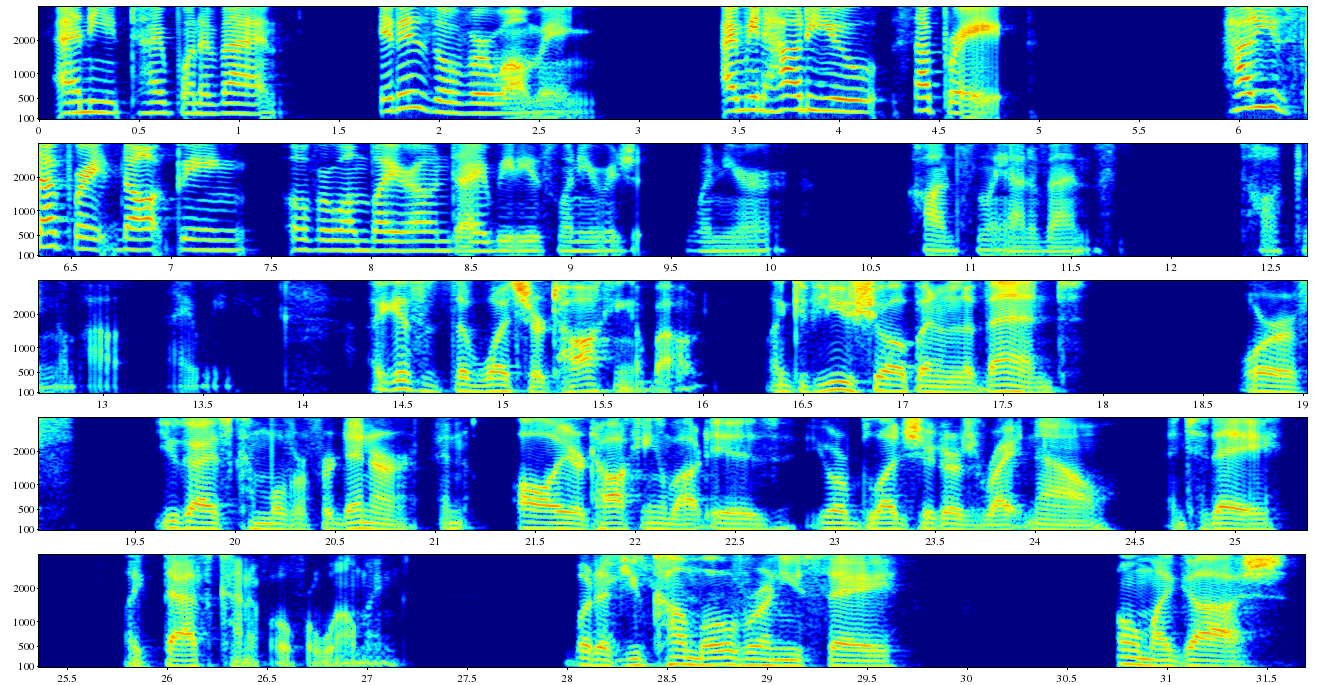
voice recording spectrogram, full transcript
any type one event, it is overwhelming. I mean, how do you separate? How do you separate not being overwhelmed by your own diabetes when you're when you're constantly at events talking about diabetes? I guess it's the what you're talking about. Like if you show up at an event or if you guys come over for dinner and all you're talking about is your blood sugars right now and today, like that's kind of overwhelming. But if you come over and you say, "Oh my gosh,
